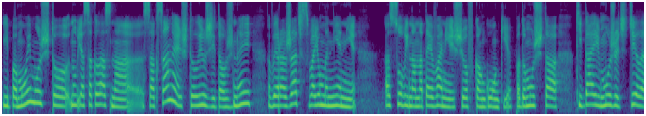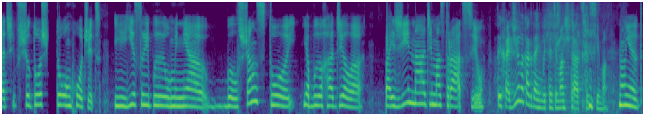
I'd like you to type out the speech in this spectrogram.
И по-моему, что, ну, я согласна с Оксаной, что люди должны выражать свое мнение, особенно на Тайване, еще в Гонконге, потому что Китай может делать все то, что он хочет. И если бы у меня был шанс, то я бы хотела пойти на демонстрацию. Ты ходила когда-нибудь на демонстрацию, Сима? Нет,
